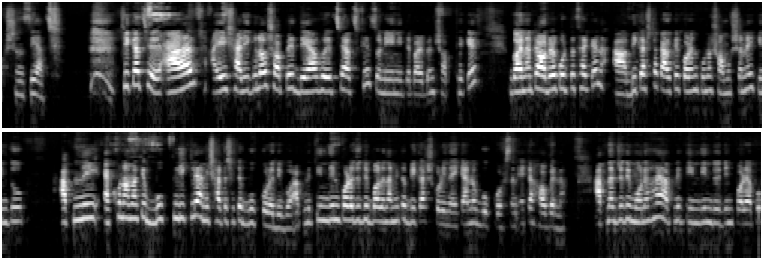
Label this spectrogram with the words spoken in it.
অপশনসই আছে। ঠিক আছে, আর এই শাড়িগুলোও শপে দেয়া হয়েছে আজকে তো নিয়ে নিতে পারবেন সব থেকে। গয়নাটা অর্ডার করতে থাকেন বিকাশটা কালকে করেন, কোনো সমস্যা নেই, কিন্তু আপনি এখন আমাকে বুক লিখলে আমি সাথে সাথে বুক করে দিব। আপনি তিন দিন পরে যদি বলেন, আমি তো বিকাশ করি নাই, কেন বুক করছেন? এটা হবে না। আপনার যদি মনে হয়, আপনি তিন দিন, দুই দিন পরে আপু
